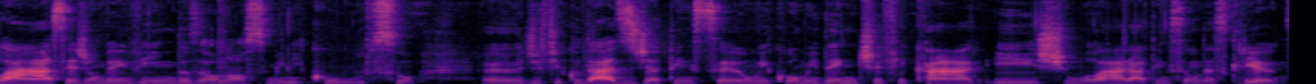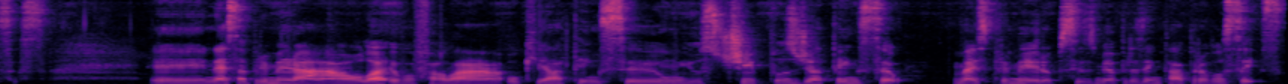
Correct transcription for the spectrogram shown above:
Olá, sejam bem-vindos ao nosso mini curso uh, Dificuldades de Atenção e como identificar e estimular a atenção das crianças. É, nessa primeira aula eu vou falar o que é atenção e os tipos de atenção, mas primeiro eu preciso me apresentar para vocês.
